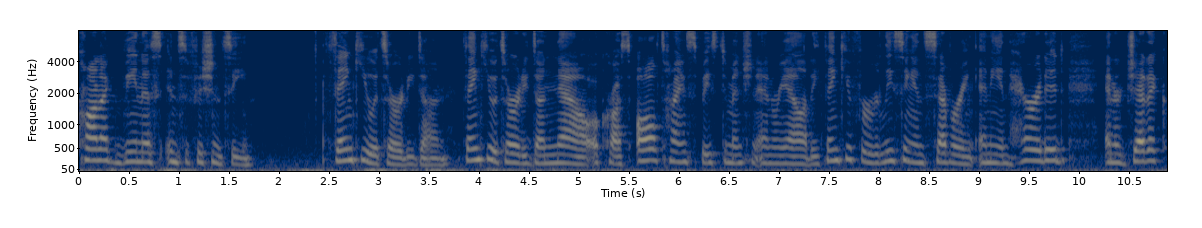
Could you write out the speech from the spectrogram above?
chronic venous insufficiency. Thank you, it's already done. Thank you, it's already done now across all time, space, dimension, and reality. Thank you for releasing and severing any inherited, energetic,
